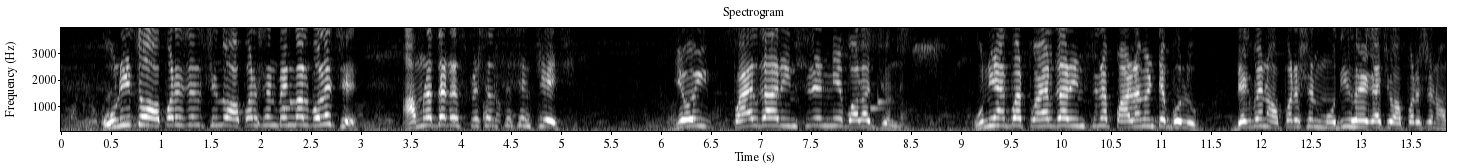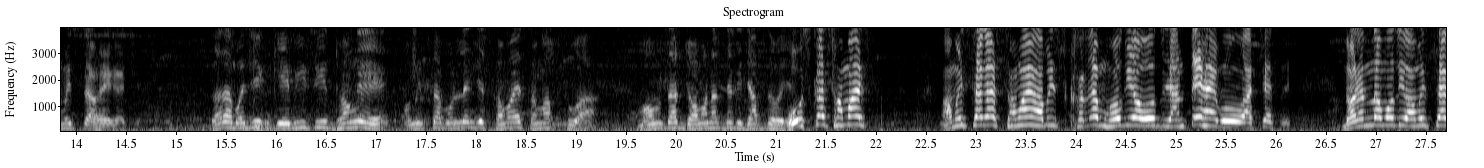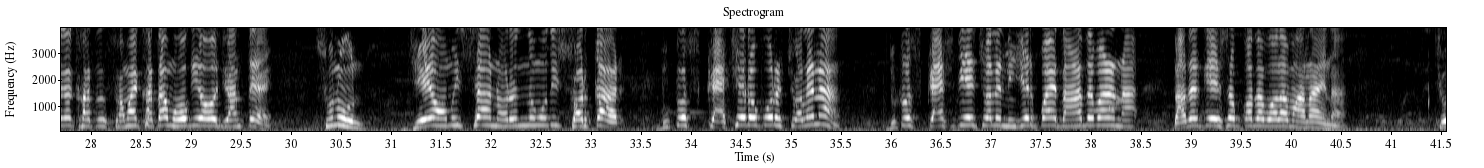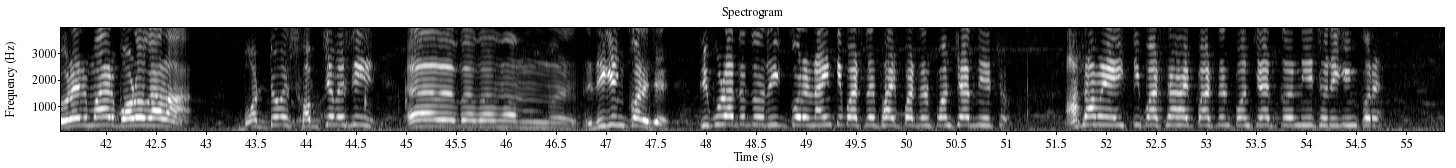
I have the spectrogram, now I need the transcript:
উনি তো অপারেশন সিঁদুর অপারেশন বেঙ্গল বলেছে। আমরা তো একটা স্পেশাল সেশন চেয়েছি। যে ওই পয়ালগাঁর ইনসিডেন্ট নিয়ে বলার জন্য উনি একবার পয়ালগাঁর ইনসিডেন্ট পার্লামেন্টে বলুক দেখবেন অপারেশন মোদি হয়ে গেছে অপারেশন অমিত শাহ হয়ে গেছে দাদা বলছি কেবিসির ঢঙে অমিত শাহ বললেন যে সময় সমাপ্ত হওয়া মমতার জমানার থেকে জব্দ হয়ে যাবে उसका समय अमित शाह का समय अभी खत्म हो गया वो जानते हैं वो अच्छे से नरेंद्र मोदी अमित शाह का खत- समय खत्म हो गया वो जानते हैं শুনুন যে অমিত শাহ নরেন্দ্র মোদীর সরকার দুটো স্ক্র্যাচের ওপরে চলে না দুটো স্ক্র্যাচ নিয়ে চলে, নিজের পায়ে দাঁড়াতে পারে না, তাদেরকে এসব কথা বলা মানায় না। চোরের মায়ের বড় গালা বড্ড সবচেয়ে বেশি রিগিং করেছে ত্রিপুরাতে তো রিগ করে ninety percent five percent panchayat নিয়েছো, আসামে eighty percent five percent panchayat করে নিয়েছো রিগিং করে।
